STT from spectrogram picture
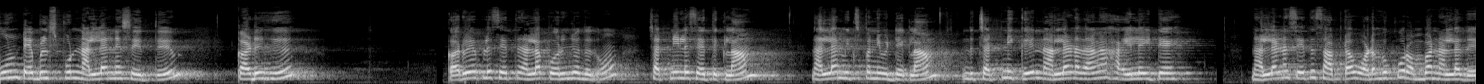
மூணு டேபிள் ஸ்பூன் நல்லெண்ணெய் சேர்த்து கடுகு கருவேப்பிலை சேர்த்து நல்லா பொரிஞ்சு வந்ததும் சட்னியில் சேர்த்துக்கலாம். நல்லா மிக்ஸ் பண்ணி விட்டுக்கலாம். இந்த சட்னிக்கு நல்லெண்ணெய் தாங்க ஹைலைட்டே நல்லெண்ணெய் சேர்த்து சாப்பிட்டா உடம்புக்கும் ரொம்ப நல்லது.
